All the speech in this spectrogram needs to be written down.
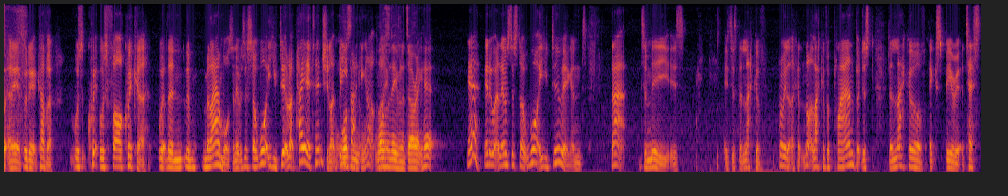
uh, fielding it cover, was quick, was far quicker than than Malan was, and it was just like, what are you doing? Like, pay attention, like, be wasn't, backing up. Wasn't like, even a direct hit. Yeah, it, and it was just like, what are you doing? And that to me is, is just the lack of probably like a, not a lack of a plan, but just the lack of experience, test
